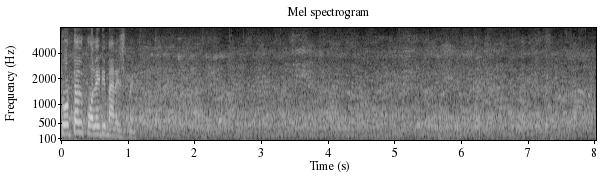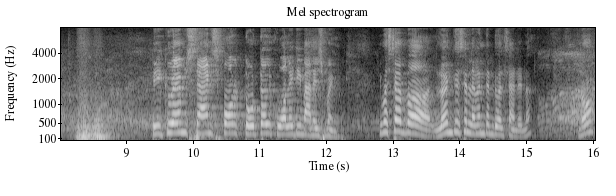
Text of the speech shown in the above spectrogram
Total quality management. TQM stands for Total Quality Management. You must have uh, learned this in 11th and 12th standard, no? No?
